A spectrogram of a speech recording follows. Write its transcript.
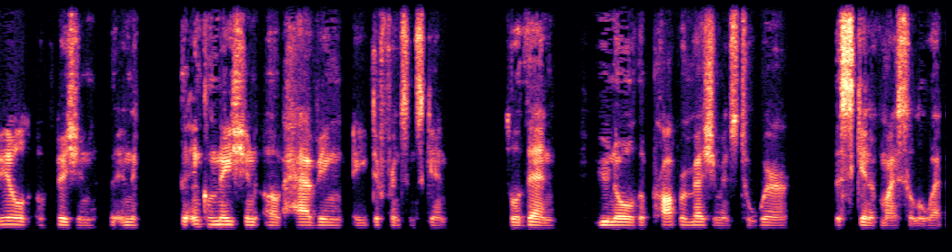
field of vision the, the inclination of having a difference in skin. So then you know the proper measurements to wear the skin of my silhouette.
